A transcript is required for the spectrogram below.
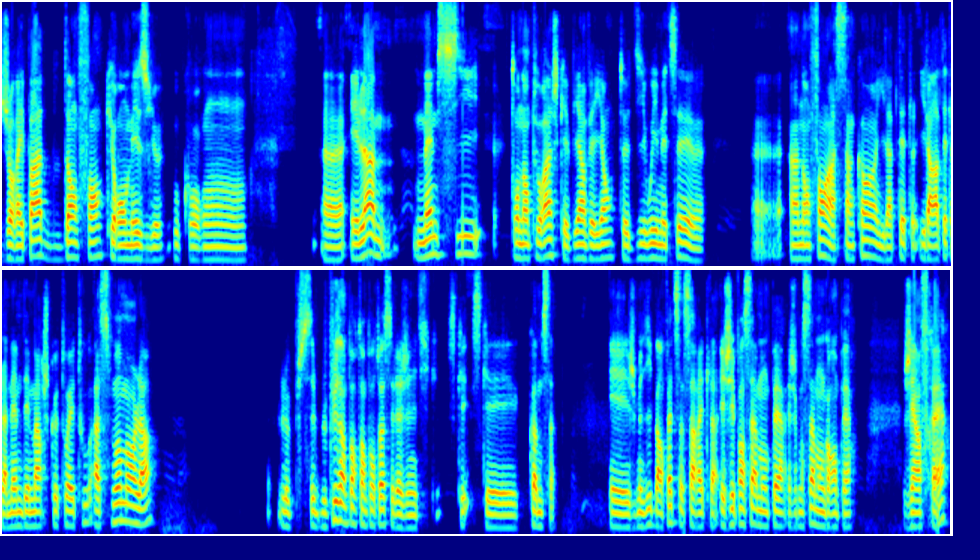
J'aurai pas d'enfants qui auront mes yeux ou qui auront. Euh, et là, même si ton entourage qui est bienveillant te dit oui, mais tu sais, euh, euh un enfant à 5 ans, il a peut-être, il aura peut-être la même démarche que toi et tout. À ce moment-là, le, le plus important pour toi, c'est la génétique, ce qui, est, ce qui est comme ça. Et je me dis, bah en fait, ça s'arrête là. Et j'ai pensé à mon père, et j'ai pensé à mon grand-père. J'ai un frère,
